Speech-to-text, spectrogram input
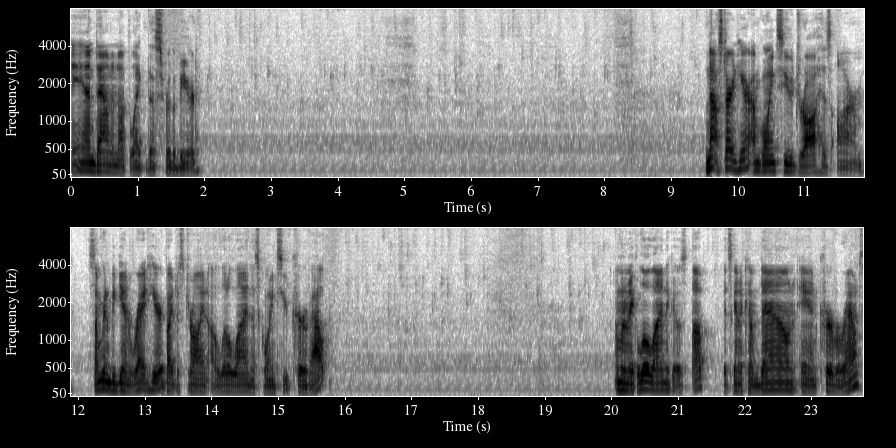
and down and up like this for the beard. Now, starting here, I'm going to draw his arm. So I'm going to begin right here by just drawing a little line that's going to curve out. I'm going to make a little line that goes up. It's going to come down and curve around.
